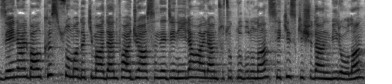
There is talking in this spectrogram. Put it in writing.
Zeynel Balkız, Soma'daki maden faciası nedeniyle halen tutuklu bulunan 8 kişiden biri olan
